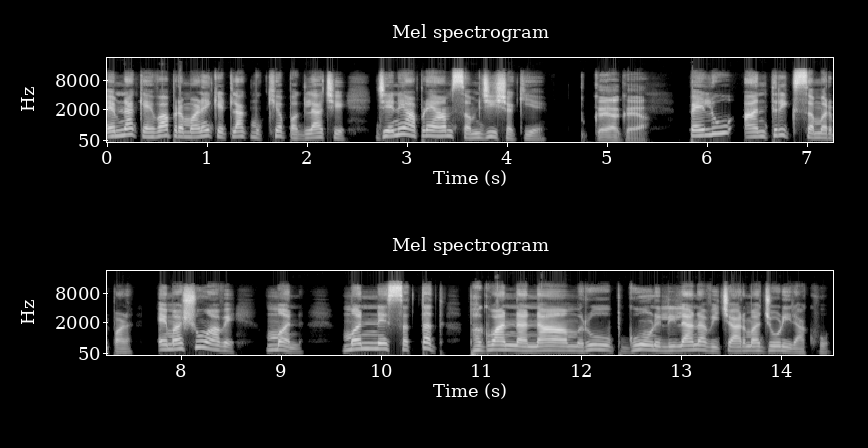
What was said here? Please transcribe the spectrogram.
એમના કહેવા પ્રમાણે કેટલાક મુખ્ય પગલાં છે જેને આપણે આમ સમજી શકીએ. કયા કયા? પહેલું આંતરિક સમર્પણ. એમાં શું આવે? મન. મનને સતત ભગવાનના નામ રૂપ ગુણ લીલાના વિચારમાં જોડી રાખવું.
